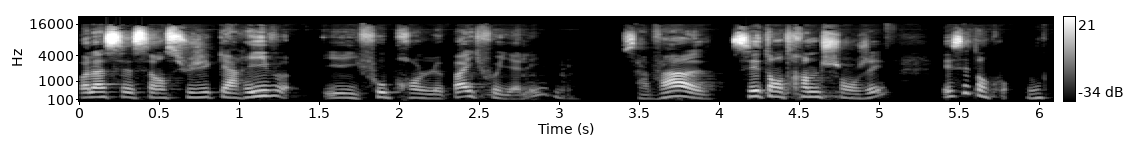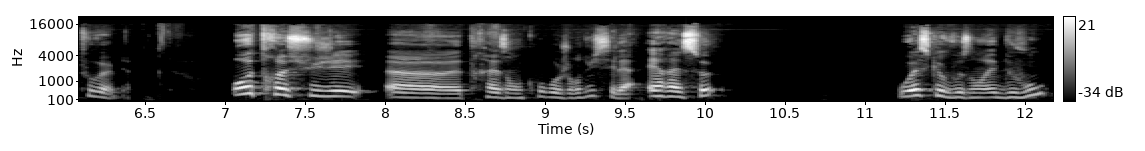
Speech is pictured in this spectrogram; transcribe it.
voilà, c'est un sujet qui arrive et il faut prendre le pas, il faut y aller. Ça va, c'est en train de changer et c'est en cours, donc tout va bien. Autre sujet très en cours aujourd'hui, c'est la RSE. Où est-ce que vous en êtes, vous,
